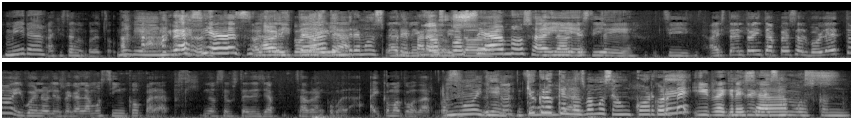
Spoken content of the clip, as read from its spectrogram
Mira. Aquí están los boletos. Muy bien. Gracias. Ahorita la- tendremos preparados. Los poseamos ahí, claro que sí. este. Sí, ahí está en 30 pesos el boleto y bueno, les regalamos 5 para, pues, no sé, ustedes ya sabrán cómo, da- ay, cómo acomodarlos. Muy bien. Yo creo que nos vamos a un corte, Corte y regresamos. con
